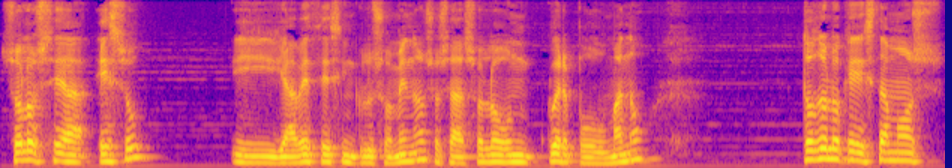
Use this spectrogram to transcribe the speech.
solo sea eso, y a veces incluso menos, o sea, solo un cuerpo humano, todo lo que estamos,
